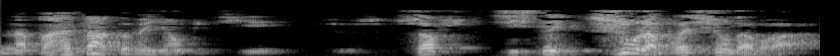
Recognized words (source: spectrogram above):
n'apparaît pas comme ayant pitié, sauf si ce n'est sous la pression d'Abraham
